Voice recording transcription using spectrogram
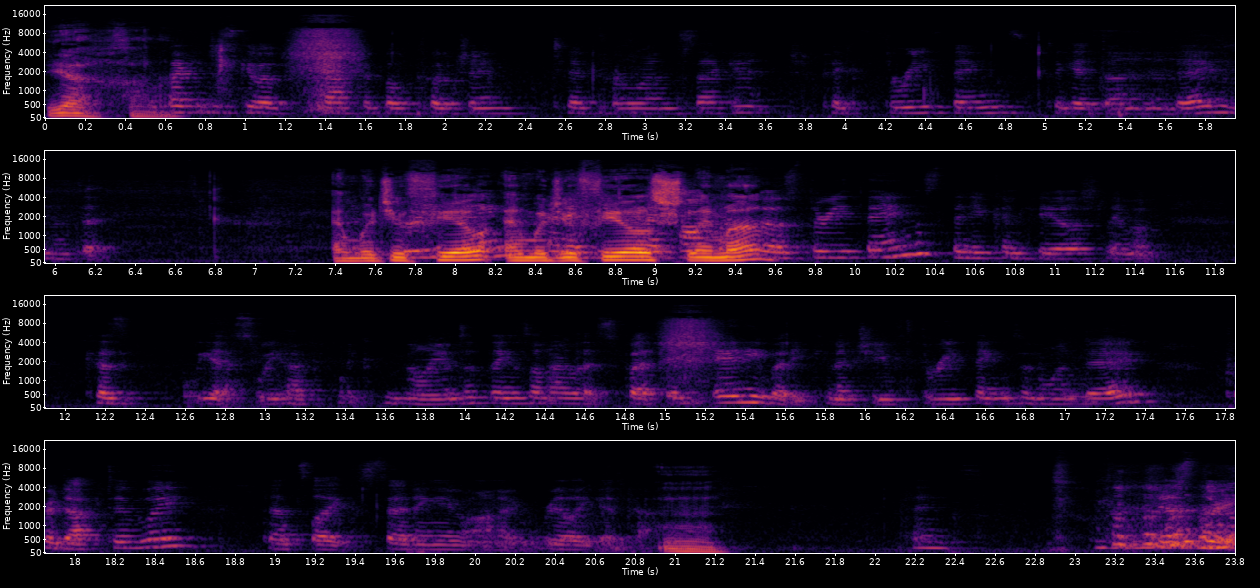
Yeah, If I could just give a practical coaching tip for one second, just pick three things to get done in a day, and that's it. And would you feel? things, And would you if feel can shlema? Those three things, then you can feel shlema. Because yes, we have like millions of things on our list, but if anybody can achieve three things in one day productively, that's like setting you on a really good path. Mm. thanks. Just three,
